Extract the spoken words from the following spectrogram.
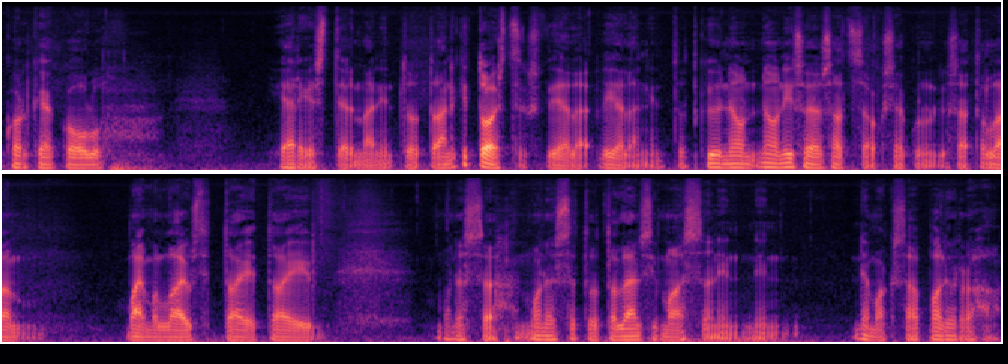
korkeakoulujärjestelmä, niin tota, ainakin toistaiseksi vielä, vielä niin tota, kyllä ne on, ne on isoja satsauksia, kun jos ajatellaan maailmanlaajuisesti tai, tai monessa, monessa tuota länsimaassa, niin, niin ne maksaa paljon rahaa,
